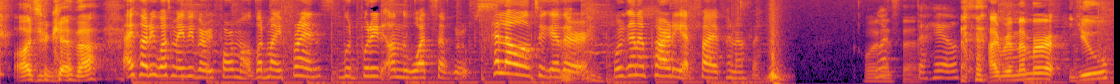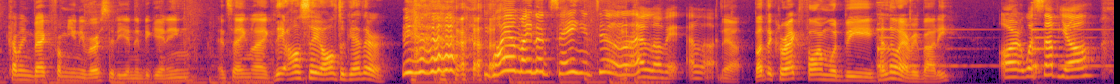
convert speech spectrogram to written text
All together. I thought it was maybe very formal, but my friends would put it on the WhatsApp groups. Hello all together. We're gonna party at 5. And I was like, what what is that? the hell? I remember you coming back from university in the beginning and saying like, they all say all together. Why am I not saying it too? I love it a lot. Yeah. But the correct form would be, hello everybody. Or what's up, y'all?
